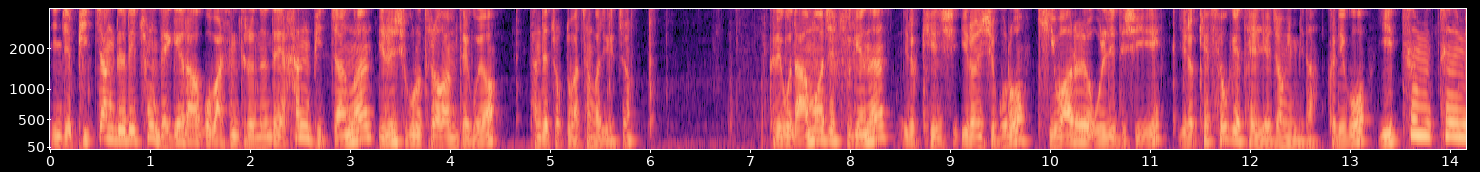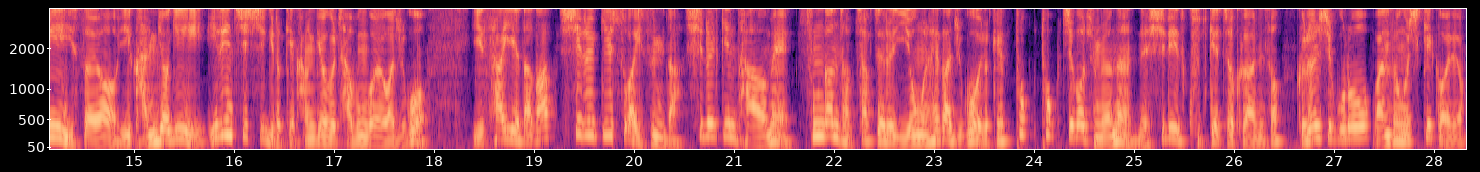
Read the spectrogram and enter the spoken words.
이제 빗장들이 총 4개라고 말씀드렸는데 한 빗장은 이런 식으로 들어가면 되고요. 반대쪽도 마찬가지겠죠. 그리고 나머지 두 개는 이렇게 이런 식으로 기와를 올리듯이 이렇게 세우게 될 예정입니다. 그리고 이 틈틈이 있어요. 이 간격이 1인치씩 이렇게 간격을 잡은 거여가지고 이 사이에다가 실을 낄 수가 있습니다. 실을 낀 다음에 순감 접착제를 이용을 해가지고 이렇게 톡톡 찍어주면은 네, 실이 굳겠죠 그 안에서 그런 식으로 완성을 시킬 거예요.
